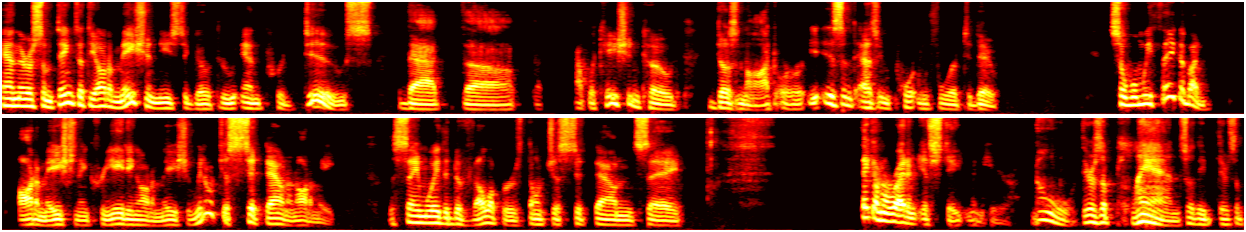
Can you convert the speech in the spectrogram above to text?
And there are some things that the automation needs to go through and produce that the application code does not or isn't as important for it to do. So when we think about automation and creating automation, we don't just sit down and automate. The same way the developers don't just sit down and say, I think I'm gonna write an if statement here. No, there's a plan. So they, there's a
